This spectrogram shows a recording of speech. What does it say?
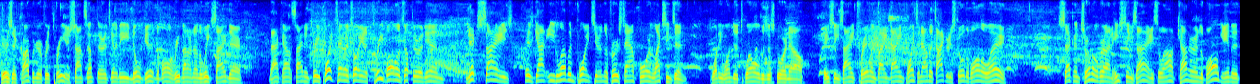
Here's a Carpenter for three. His shot's up there. It's going to be no good. The ball rebounded on the weak side there. Back outside in three point territory. The three ball is up there and in. Nick Size has got 11 points here in the first half for Lexington. 21 to 12 is the score now. Hastings High trailing by nine points, and now the Tigers throw the ball away. Second turnover on Hastings High, so out counter in the ball game. The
